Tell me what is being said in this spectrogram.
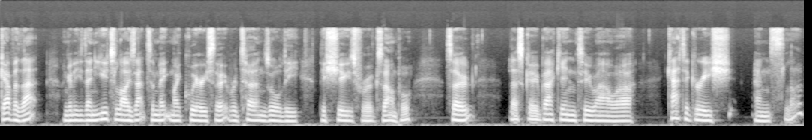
gather that. I'm going to then utilize that to make my query so it returns all the, the shoes, for example. So let's go back into our category and slug.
